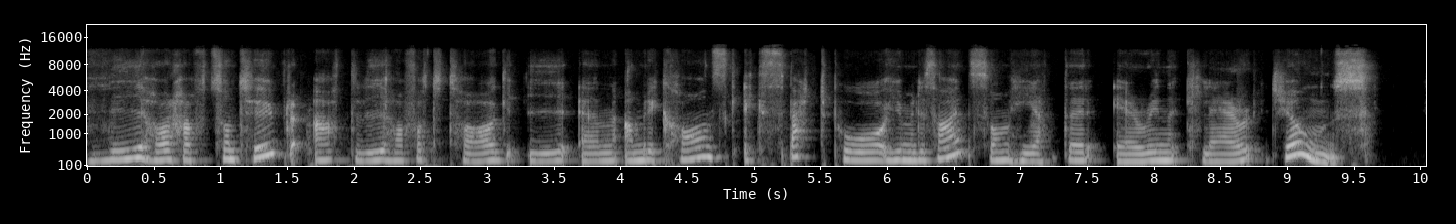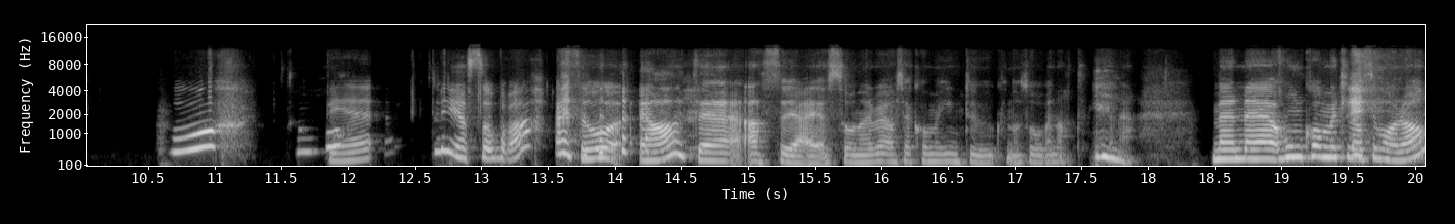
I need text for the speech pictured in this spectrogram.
Vi har haft sån tur att vi har fått tag i en amerikansk expert på human design som heter Erin Claire Jones. Det blir så bra! Så ja, det, alltså jag är så nervös. Jag kommer inte kunna sova i natt. Men eh, hon kommer till oss imorgon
